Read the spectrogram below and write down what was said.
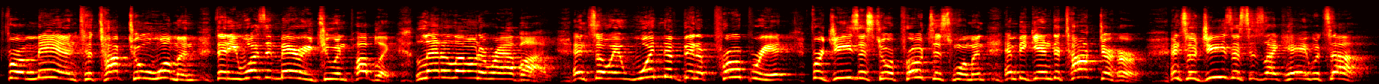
for a man to talk to a woman that he wasn't married to in public, let alone a rabbi. And so it wouldn't have been appropriate for Jesus to approach this woman and begin to talk to her. And so Jesus is like, hey, what's up?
